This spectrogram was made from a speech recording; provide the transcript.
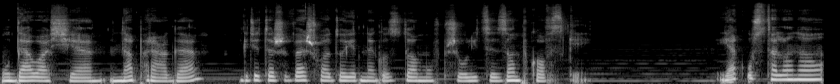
udała się na Pragę, gdzie też weszła do jednego z domów przy ulicy Ząbkowskiej. Jak ustalono,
